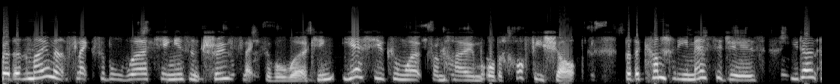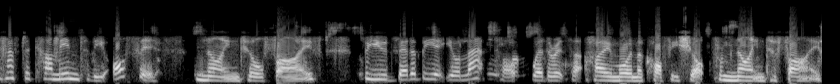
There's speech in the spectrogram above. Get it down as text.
But at the moment, flexible working isn't true flexible working. Yes, you can work from home or the coffee shop, but the company message is you don't have to come into the office nine till five, but you'd better be at your laptop, whether it's at home or in the coffee shop, from nine to five.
